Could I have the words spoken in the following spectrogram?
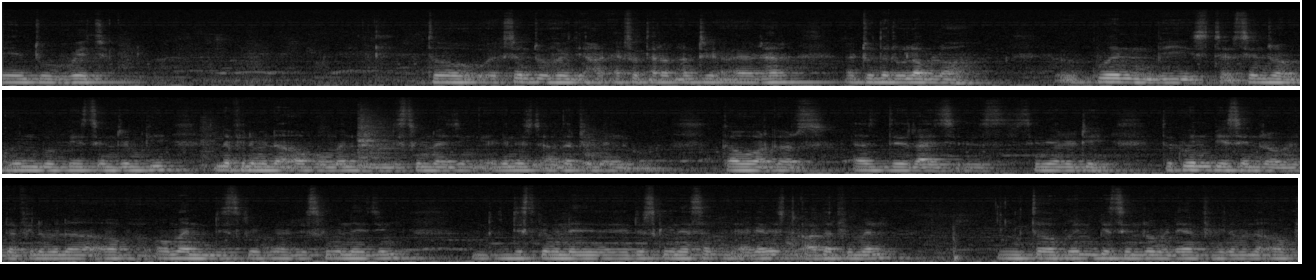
in to which तो एक्सटेंड टू विच एक सौ तेरह country adhere to the rule of law queen bee syndrome queen bee syndrome की ने phenomena of women discriminating against other female का workers as the rise seniority the queen bee syndrome is a phenomena of women discrim- discriminating discrimina- discrimination against other female the queen bee syndrome is a phenomena of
